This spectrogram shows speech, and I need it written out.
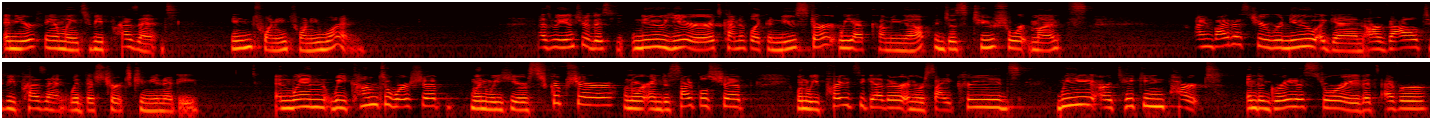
and your family to be present in 2021. As we enter this new year, it's kind of like a new start we have coming up in just two short months. I invite us to renew again our vow to be present with this church community. And when we come to worship, when we hear scripture, when we're in discipleship, when we pray together and recite creeds, we are taking part in the greatest story that's ever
